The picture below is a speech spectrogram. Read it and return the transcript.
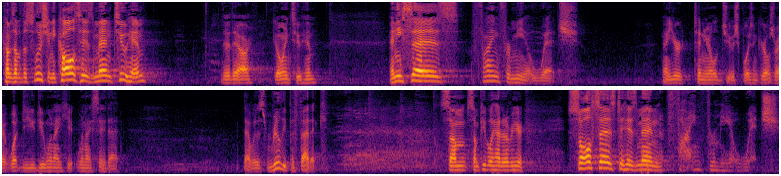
comes up with a solution. He calls his men to him. There they are, going to him. And he says, Find for me a witch. Now, you're 10 year old Jewish boys and girls, right? What do you do when I, hear, when I say that? That was really pathetic. Some, some people had it over here. Saul says to his men, Find for me a witch.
